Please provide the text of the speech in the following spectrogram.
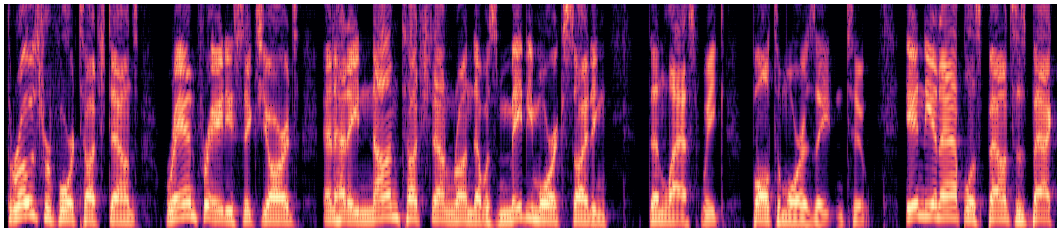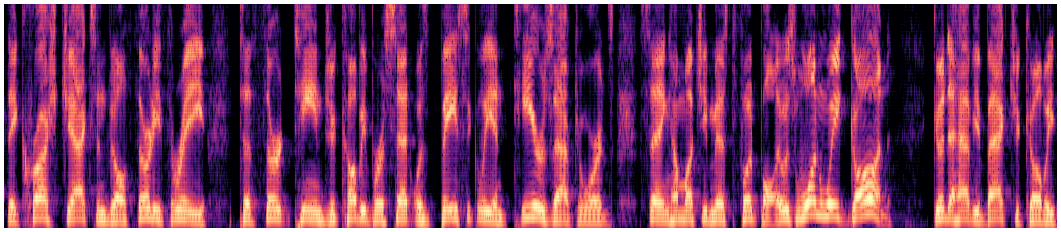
throws for four touchdowns, ran for 86 yards, and had a non touchdown run that was maybe more exciting than last week. Baltimore is 8 and 2. Indianapolis bounces back. They crushed Jacksonville 33 to 13. Jacoby Brissett was basically in tears afterwards saying how much he missed football. It was one week gone. Good to have you back, Jacoby.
